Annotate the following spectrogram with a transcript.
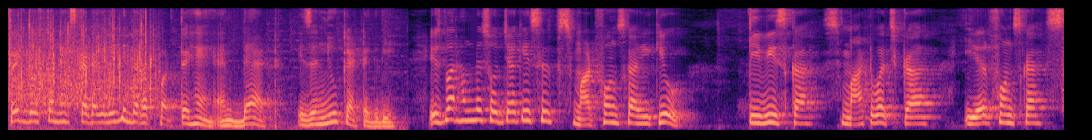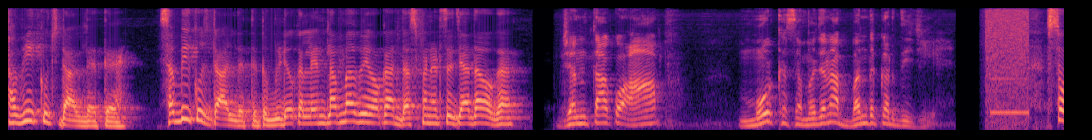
फिर दोस्तों नेक्स्ट कैटेगरी की तरफ़ पढ़ते हैं and that is a new category इस बार हमने सोचा कि सिर्फ़ स्मार्टफोन्स का ही क्यों? टीवीज़ का स्मार्ट वॉच का ईयरफोन्स का सभी कुछ डाल देते हैं। सभी कुछ डाल देते तो वीडियो का लेंथ लंबा भी होगा दस मिनट से ज़्यादा होगा। जनता को आप मूर्ख समझना बंद कर दीजिए। So,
